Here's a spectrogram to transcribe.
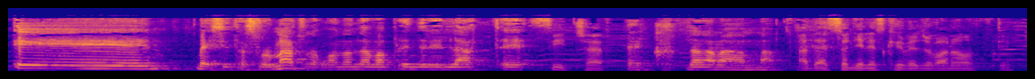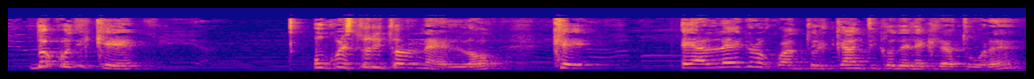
E beh, si è trasformato da quando andava a prendere il latte Sì, certo. ecco, dalla mamma. Adesso gliele scrive Giovanotti. Dopodiché, un questo ritornello che è allegro quanto il cantico delle creature,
